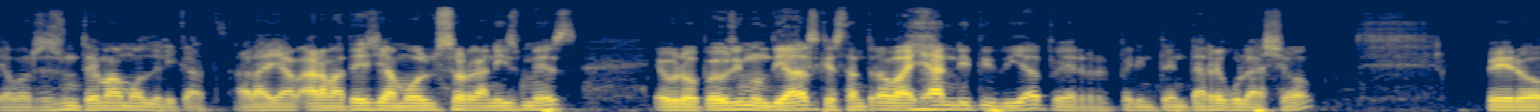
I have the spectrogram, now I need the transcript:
Llavors, és un tema molt delicat. Ara, ha, ara mateix hi ha molts organismes europeus i mundials que estan treballant nit i dia per, per intentar regular això, però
